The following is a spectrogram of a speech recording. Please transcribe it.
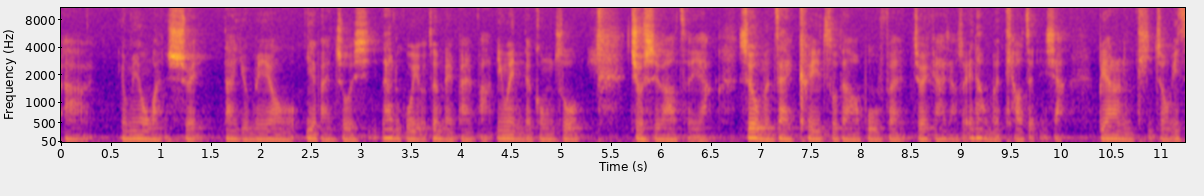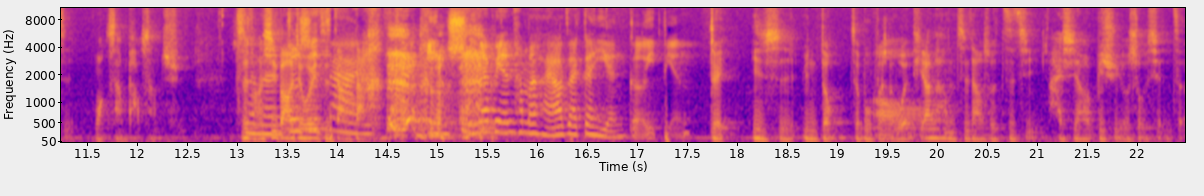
啊。有没有晚睡？那有没有夜班作息？那如果有，这没办法，因为你的工作就是要这样。所以我们在可以做到的部分，就会跟他讲说：，哎，那我们调整一下，不要让你体重一直往上跑上去，脂肪细胞就会一直长大。饮食那边，他们还要再更严格一点。对。饮食、运动这部分的问题，要让他们知道说自己还是要必须有所选择，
